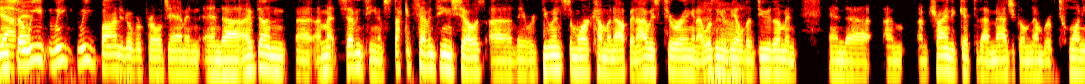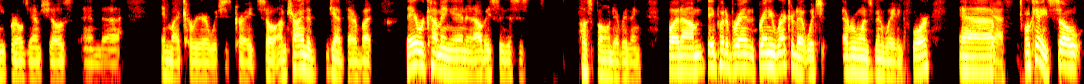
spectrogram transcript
yeah, and so man. we we we bonded over Pearl Jam, and and uh, I've done. Uh, I'm at 17. I'm stuck at 17 shows. Uh, they were doing some more coming up, and I was touring, and I wasn't going to be able to do them. And and uh, I'm I'm trying to get to that magical number of 20 Pearl Jam shows, and uh, in my career, which is great. So I'm trying to get there, but they were coming in, and obviously this is postponed everything. But um, they put a brand brand new record out, which everyone's been waiting for. Uh, yes, Okay, so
